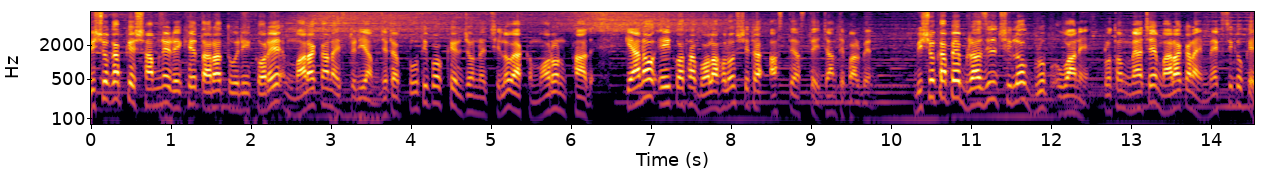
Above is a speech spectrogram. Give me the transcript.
বিশ্বকাপকে সামনে রেখে তারা তৈরি করে মারাকানা স্টেডিয়াম, যেটা প্রতিপক্ষের জন্য ছিল এক মরণ ফাঁদ। কেন এই কথা বলা হলো সেটা আস্তে আস্তে জানতে পারবেন। বিশ্বকাপে ব্রাজিল ছিল গ্রুপ ওয়ানে। প্রথম ম্যাচে মারাকানায় মেক্সিকোকে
